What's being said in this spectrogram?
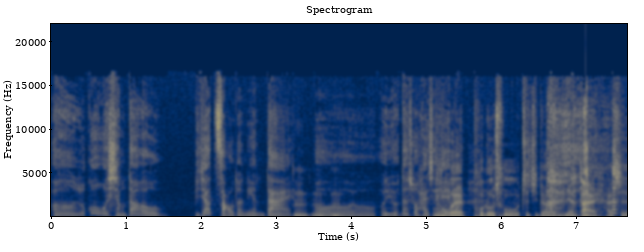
嗯、如果我想到比较早的年代，嗯嗯嗯，呃，呃有那时候还是你会不会黑白，暴露出自己的年代 还是？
